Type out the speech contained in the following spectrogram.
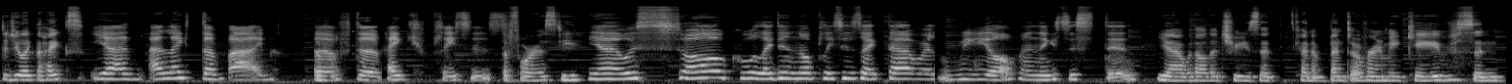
Did you like the hikes? Yeah, I liked the vibe of the hike places. The foresty? yeah, it was so cool. I didn't know places like that were real and existed. Yeah, with all the trees that kind of bent over and made caves and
